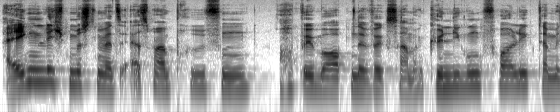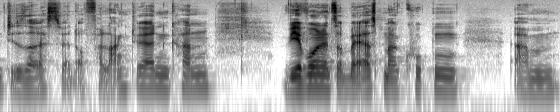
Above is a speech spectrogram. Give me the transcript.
Eigentlich müssten wir jetzt erstmal prüfen, ob überhaupt eine wirksame Kündigung vorliegt, damit dieser Restwert auch verlangt werden kann. Wir wollen jetzt aber erstmal gucken, ähm,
